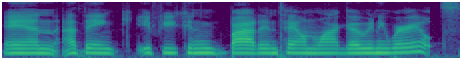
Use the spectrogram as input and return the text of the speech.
and I think if you can buy it in town, why go anywhere else?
